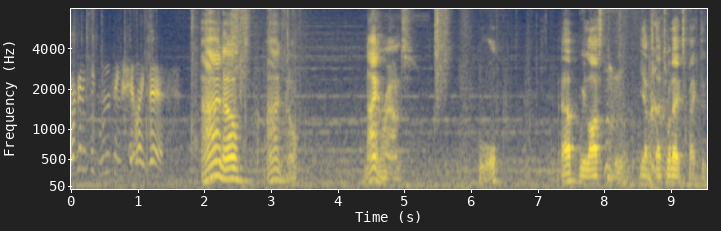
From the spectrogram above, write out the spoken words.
we're gonna keep losing shit like this. I know. I know. Nine rounds. Cool. Yep, we lost. Yep, that's what I expected.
